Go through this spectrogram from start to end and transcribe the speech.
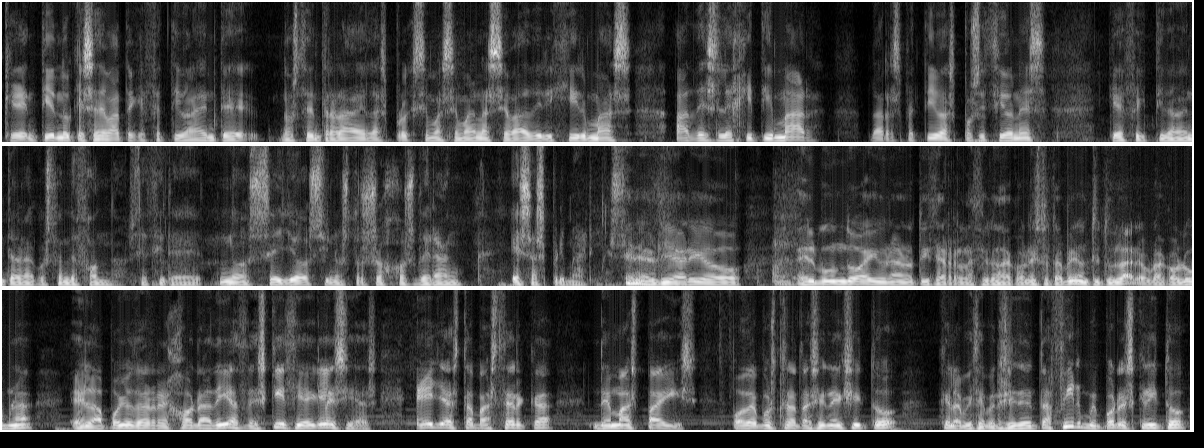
que entiendo que ese debate que efectivamente nos centrará en las próximas semanas se va a dirigir más a deslegitimar las respectivas posiciones que efectivamente es una cuestión de fondo. Es decir, eh, no sé yo si nuestros ojos verán esas primarias. En el diario El Mundo hay una noticia relacionada con esto también, un titular, una columna, el apoyo de Rejón a Díaz desquicia Iglesias. Ella está más cerca de más país. Podemos tratar sin éxito que la vicepresidenta firme por escrito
